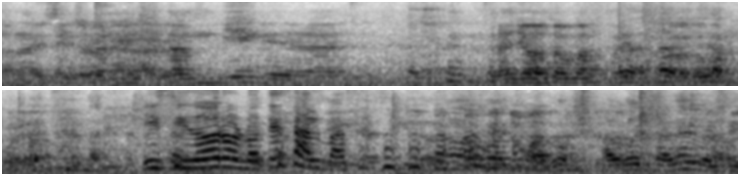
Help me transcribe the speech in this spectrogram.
Ahora algo. tan bien que todo afuera. Isidoro, no te salvas. Algo, pero Sí,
